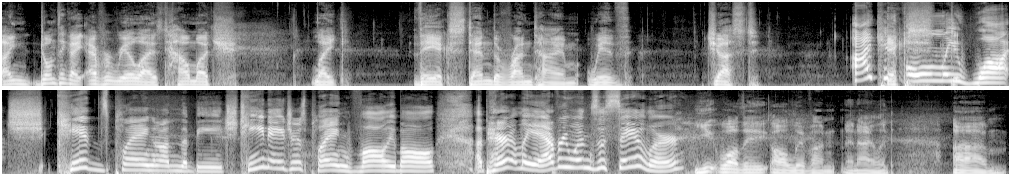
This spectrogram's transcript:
I don't think I ever realized how much like they extend the runtime with just I can Ex- only watch kids playing on the beach, teenagers playing volleyball. Apparently everyone's a sailor. you well they all live on an island. Um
